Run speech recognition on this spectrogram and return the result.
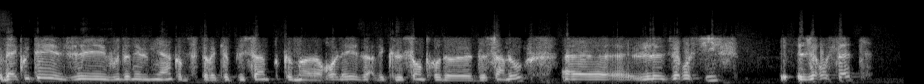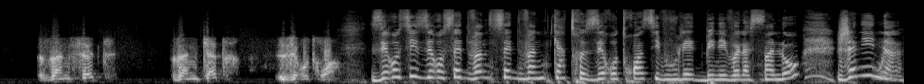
Ben écoutez, je vais vous donner le mien, comme ça, ça va être le plus simple, comme relais avec le centre de, de Saint-Lô. Le 06 07 27 24 03. 06 07 27 24 03 si vous voulez être bénévole à Saint-Lô. Janine,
